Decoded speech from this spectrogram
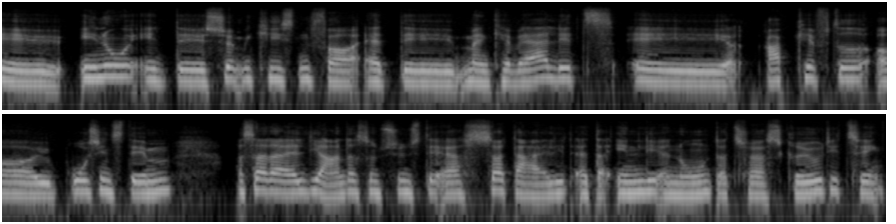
øh, endnu et øh, søm i kisten for, at øh, man kan være lidt øh, rapkæftet og bruge sin stemme. Og så er der alle de andre, som synes, det er så dejligt, at der endelig er nogen, der tør skrive de ting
